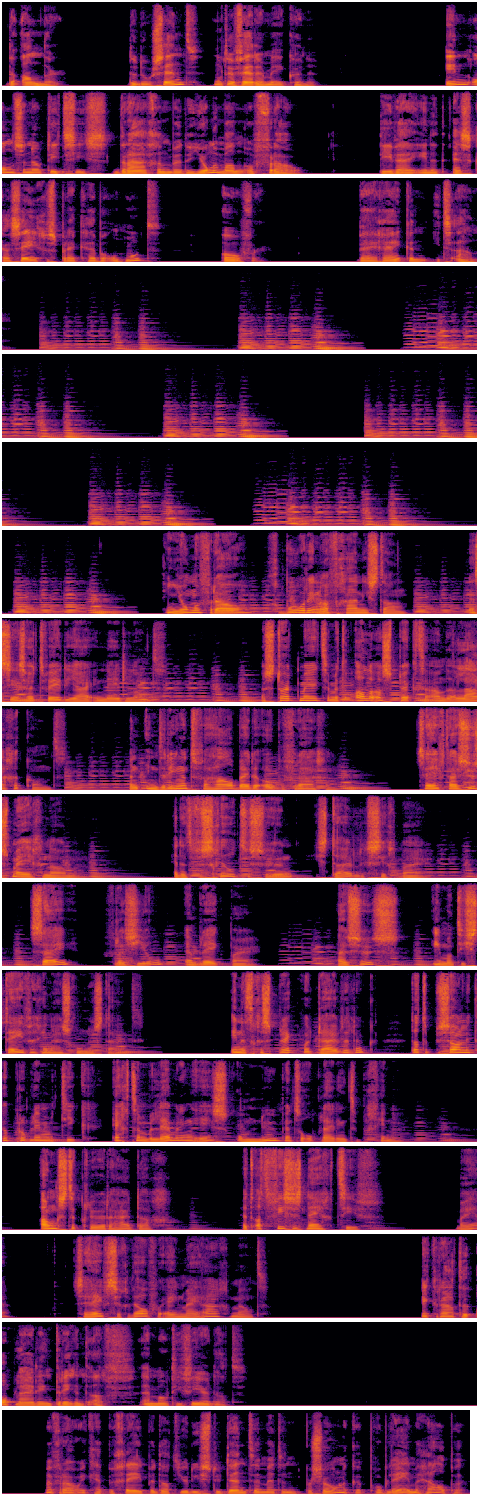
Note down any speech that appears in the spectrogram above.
De ander, de docent, moet er verder mee kunnen. In onze notities dragen we de jonge man of vrouw die wij in het SKC-gesprek hebben ontmoet over. Wij reiken iets aan. Een jonge vrouw, geboren in Afghanistan en sinds haar tweede jaar in Nederland. Een startmeter met alle aspecten aan de lage kant. Een indringend verhaal bij de open vragen. Ze heeft haar zus meegenomen. En het verschil tussen hun is duidelijk zichtbaar. Zij, fragiel en breekbaar. Haar zus, iemand die stevig in haar schoenen staat. In het gesprek wordt duidelijk dat de persoonlijke problematiek echt een belemmering is om nu met de opleiding te beginnen. Angsten kleuren haar dag. Het advies is negatief. Maar ja, ze heeft zich wel voor 1 mei aangemeld. Ik raad de opleiding dringend af en motiveer dat. Mevrouw, ik heb begrepen dat jullie studenten met een persoonlijke problemen helpen.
